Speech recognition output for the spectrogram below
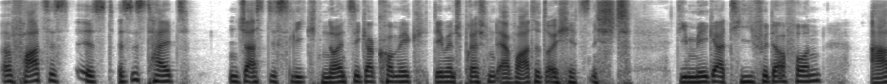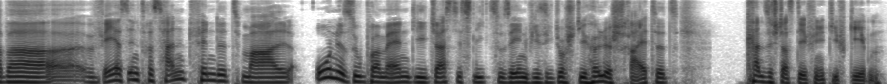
äh, Fazit ist, es ist halt ein Justice League 90er Comic, dementsprechend erwartet euch jetzt nicht die Megatiefe davon, aber wer es interessant findet, mal ohne Superman die Justice League zu sehen, wie sie durch die Hölle schreitet, kann sich das definitiv geben.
